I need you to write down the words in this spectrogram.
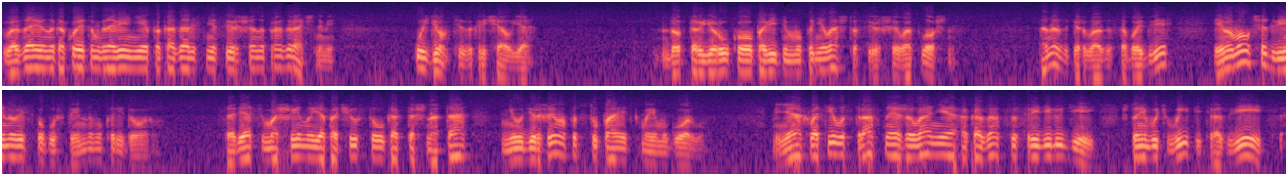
Глаза ее на какое-то мгновение показались мне совершенно прозрачными. «Уйдемте!» — закричал я. Доктор Юрукова, по-видимому, поняла, что совершила оплошность. Она заперла за собой дверь, и мы молча двинулись по пустынному коридору. Садясь в машину, я почувствовал, как тошнота неудержимо подступает к моему горлу. Меня охватило страстное желание оказаться среди людей, что-нибудь выпить, развеяться.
